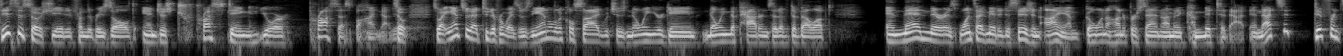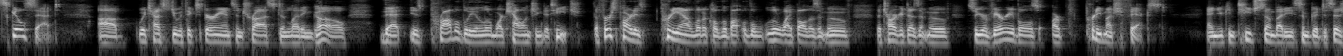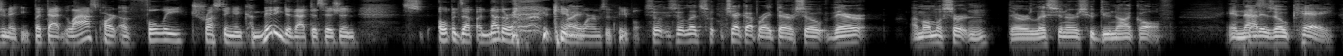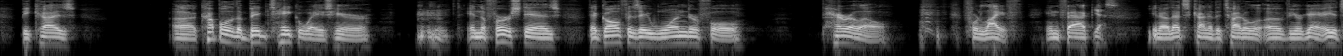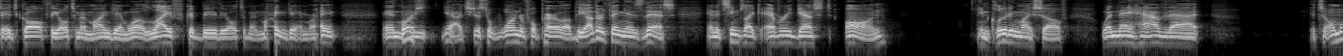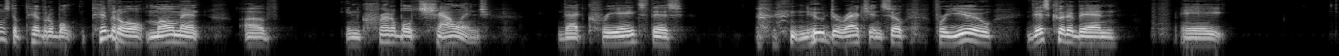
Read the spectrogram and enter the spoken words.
disassociated from the result and just trusting your process behind that. Yep. So so I answer that two different ways. There's the analytical side, which is knowing your game, knowing the patterns that have developed. And then there is once I've made a decision, I am going 100% and I'm going to commit to that. And that's a different skill set, uh, which has to do with experience and trust and letting go that is probably a little more challenging to teach. The first part is pretty analytical. The, the, little white ball doesn't move, the target doesn't move, so your variables are pretty much fixed and you can teach somebody some good decision making. But that last part of fully trusting and committing to that decision opens up another can right. of worms with people. So so let's check up right there. So there I'm almost certain there are listeners who do not golf. And that yes. is okay because a couple of the big takeaways here and the first is that golf is a wonderful parallel for life. In fact, yes. You know, that's kind of the title of your game. It's it's golf, the ultimate mind game. Well, life could be the ultimate mind game, right? And, and yeah, it's just a wonderful parallel. The other thing is this, and it seems like every guest on, including myself, when they have that, it's almost a pivotal pivotal moment of incredible challenge that creates this new direction. So for you, this could have been a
